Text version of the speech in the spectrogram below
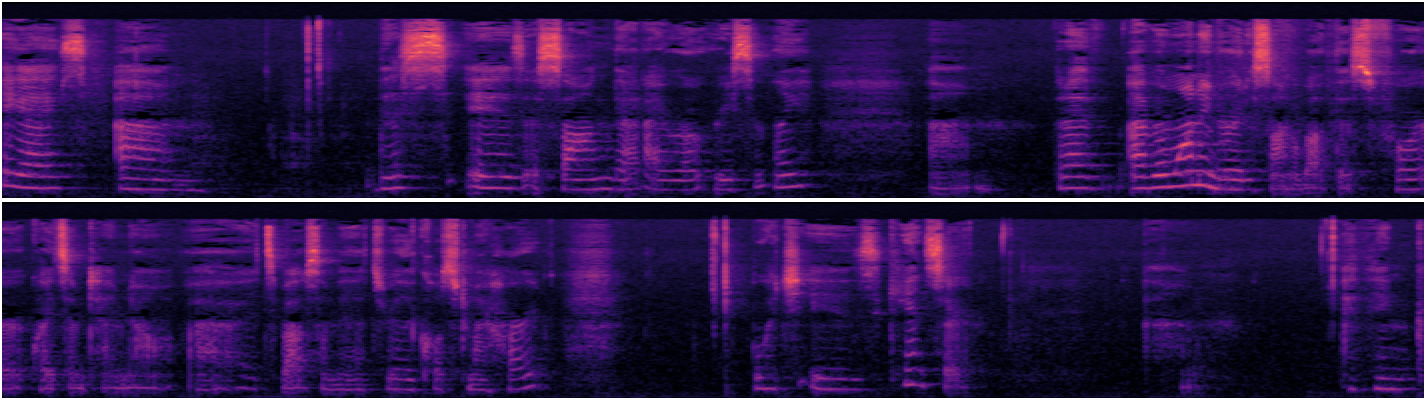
Hey guys, um, this is a song that I wrote recently. Um, but I've, I've been wanting to write a song about this for quite some time now. Uh, it's about something that's really close to my heart, which is cancer. Um, I think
